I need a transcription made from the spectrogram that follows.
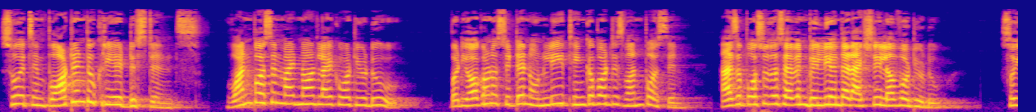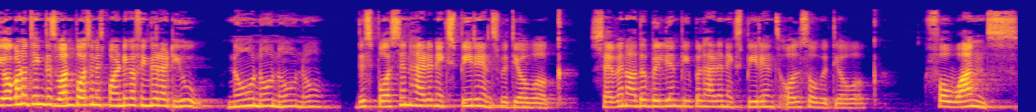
So it's important to create distance. One person might not like what you do, but you're going to sit and only think about this one person, as opposed to the 7 billion that actually love what you do. So you're going to think this one person is pointing a finger at you. No, no, no, no. This person had an experience with your work. 7 other billion people had an experience also with your work. For once,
